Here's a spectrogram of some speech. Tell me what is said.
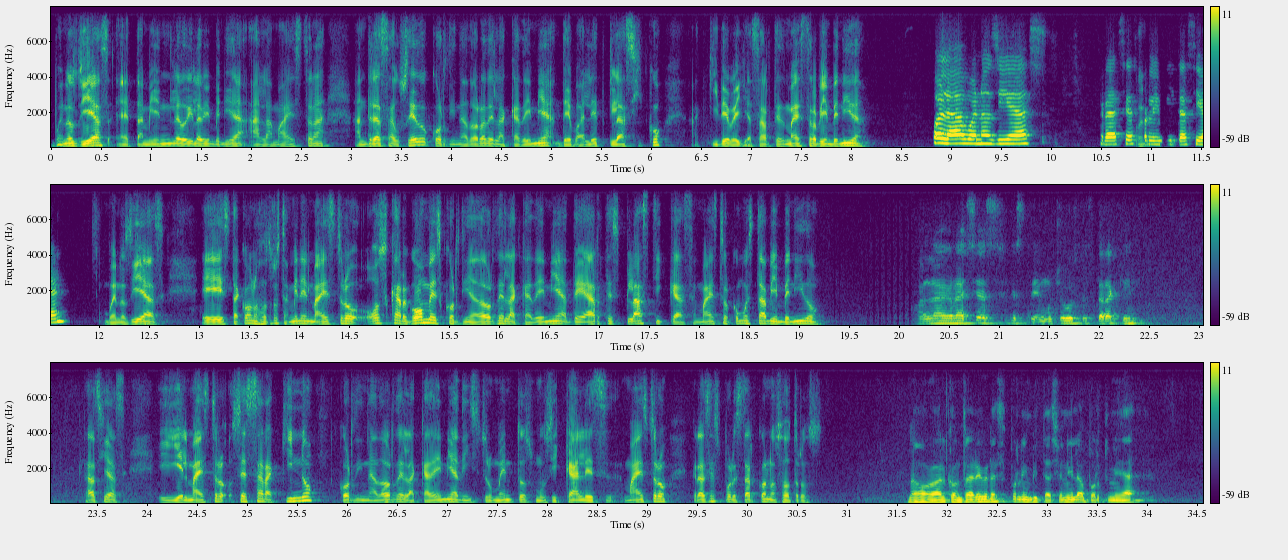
Buenos días. Eh, también le doy la bienvenida a la maestra Andrea Saucedo, coordinadora de la Academia de Ballet Clásico aquí de Bellas Artes. Maestra, bienvenida. Hola, buenos días. Gracias por la invitación. Buenos días. Eh, está con nosotros también el maestro Oscar Gómez, coordinador de la Academia de Artes Plásticas. Maestro, ¿cómo está? Bienvenido. Hola, gracias. Este, mucho gusto estar aquí. Gracias. Y el maestro César Aquino, coordinador de la Academia de Instrumentos Musicales. Maestro, gracias por estar con nosotros. No, al contrario, gracias por la invitación y la oportunidad.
